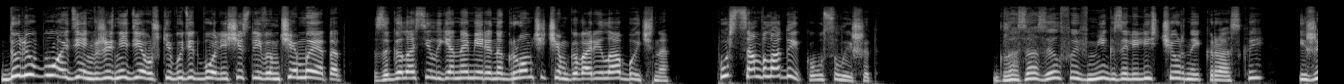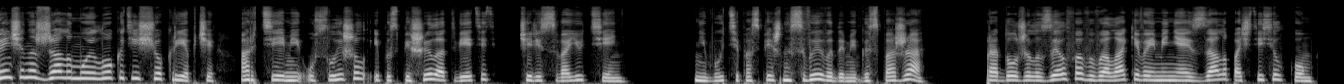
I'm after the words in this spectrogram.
«Да любой день в жизни девушки будет более счастливым, чем этот!» Заголосил я намеренно громче, чем говорила обычно. «Пусть сам владыка услышит!» Глаза Зелфы вмиг залились черной краской, и женщина сжала мой локоть еще крепче. Артемий услышал и поспешил ответить через свою тень. «Не будьте поспешны с выводами, госпожа», продолжила Зелфа, выволакивая меня из зала почти силком.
